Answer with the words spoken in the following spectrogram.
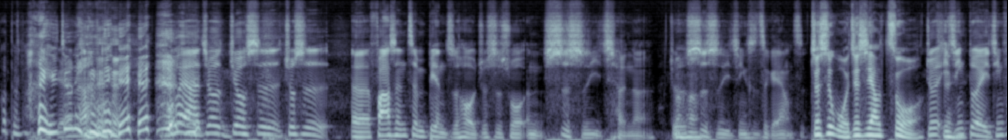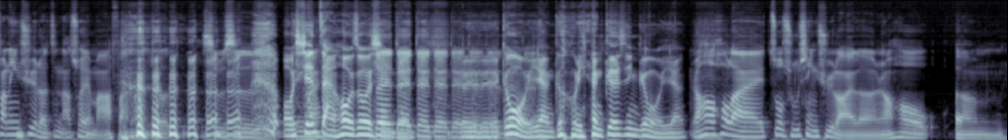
what what the fuck are you doing？不会啊，就就是就是。呃，发生政变之后，就是说，嗯，事实已成了，就是事实已经是这个样子，就是我就是要做，就已经对，已经放进去了，这拿出来也麻烦，是不是？我先斩后奏型，对对对对对对对，跟我一样，跟我一样，个性跟我一样。然后后来做出兴趣来了，然后嗯，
